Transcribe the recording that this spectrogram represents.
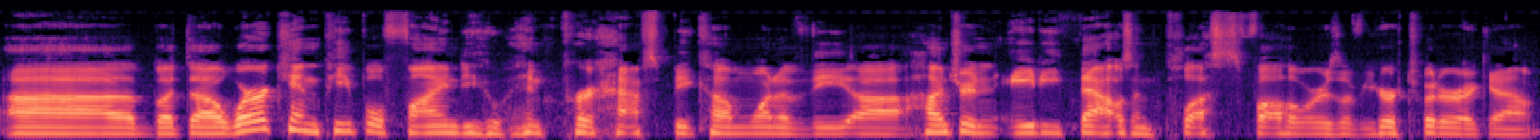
Uh, but uh, where can people find you and perhaps become one of the uh, 180,000 plus followers of your Twitter account?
